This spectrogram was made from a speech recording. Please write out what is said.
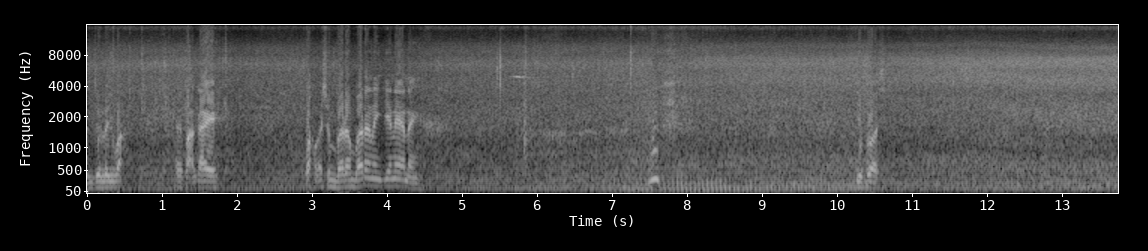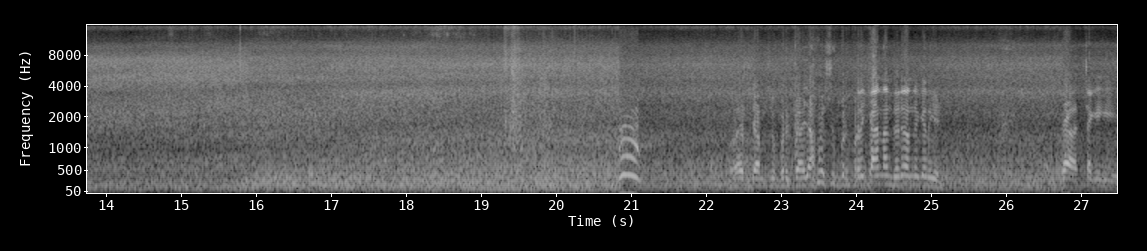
menjolo iwak kayak pak kayak wah sembarang-barang neng kene neng Iya bos Wuh. Wah, Dam sumber gaya sumber perikanan Durenan iki iki. Ya, cek iki.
